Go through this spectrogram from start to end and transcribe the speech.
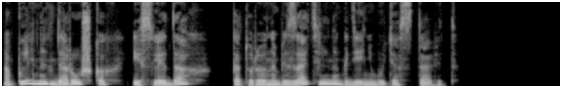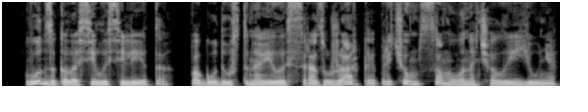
о пыльных дорожках и следах, которые он обязательно где-нибудь оставит. Вот заколосилось и лето. Погода установилась сразу жаркая, причем с самого начала июня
